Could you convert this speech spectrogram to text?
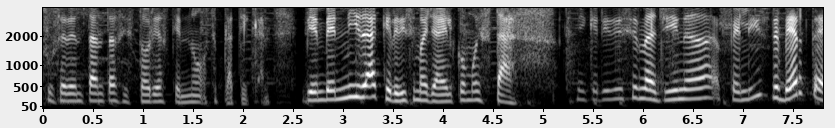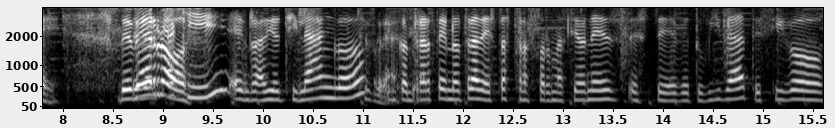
suceden tantas historias que no se platican. Bienvenida, queridísima Yael, ¿cómo estás? Mi queridísima Gina, feliz de verte. De vernos. aquí en Radio Chilango, encontrarte en otra de estas transformaciones este, de tu vida. Te sigo,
